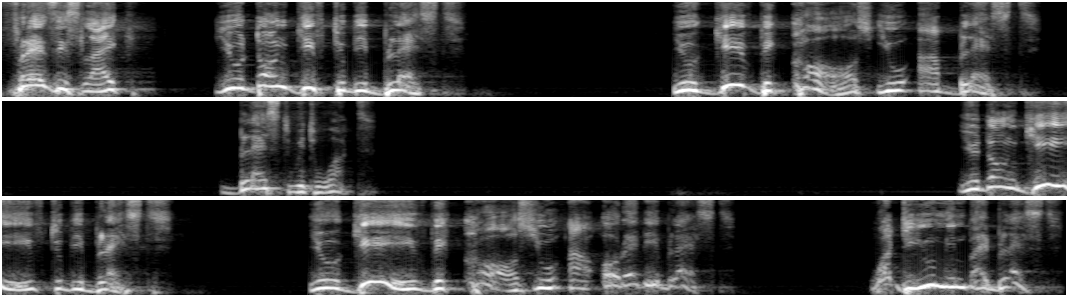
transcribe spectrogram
Phrases like, you don't give to be blessed. You give because you are blessed. Blessed with what? You don't give to be blessed. You give because you are already blessed. What do you mean by blessed?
